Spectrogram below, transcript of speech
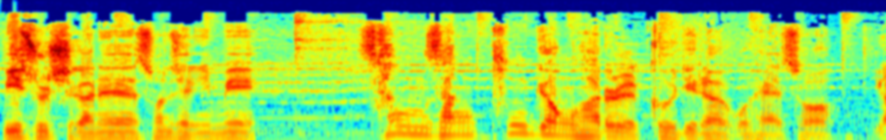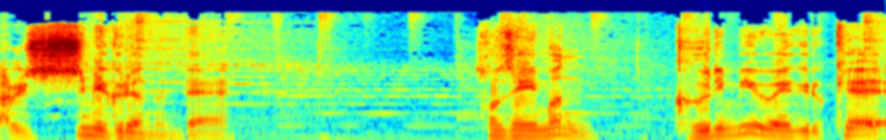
미술 시간에 선생님이 상상 풍경화를 그리라고 해서 열심히 그렸는데 선생님은 그림이 왜 이렇게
